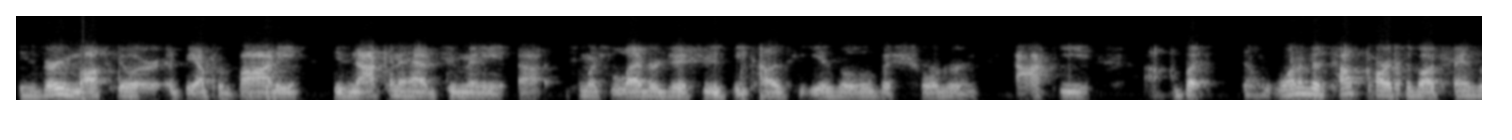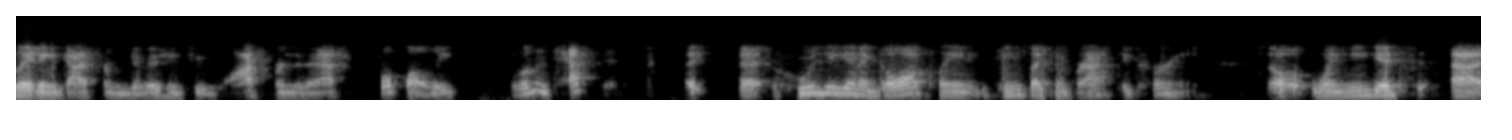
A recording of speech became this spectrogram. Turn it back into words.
he's very muscular at the upper body. He's not going to have too many uh, too much leverage issues because he is a little bit shorter and stocky. Uh, but one of the tough parts about translating a guy from Division Two Washburn to the National Football League, it wasn't tested. Like, uh, who's he going to go up playing teams like Nebraska, Kearney? So when he gets uh,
